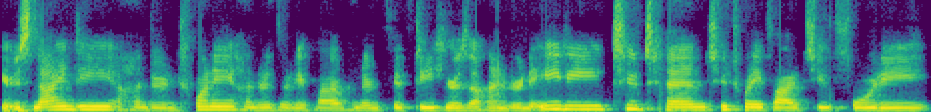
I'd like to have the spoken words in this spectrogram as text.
here's 90, 120, 135, 150, here's 180, 210, 225, 240,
